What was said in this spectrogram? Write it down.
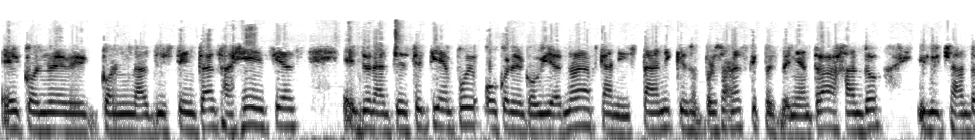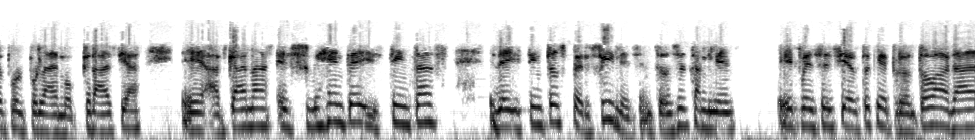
eh, con, eh, con las distintas agencias eh, durante este tiempo o con el gobierno de Afganistán y que son personas que pues venían trabajando y luchando por, por la democracia afgana. Es gente de distintas, de distintos perfiles. Entonces también eh, pues es cierto que de pronto habrá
